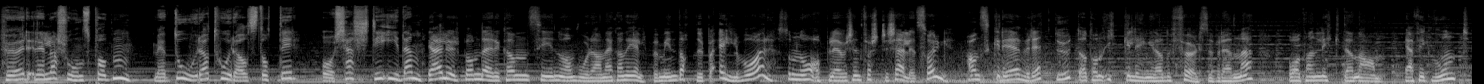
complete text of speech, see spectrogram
Hør Relasjonspodden med Dora Toralsdottir og Kjersti Idem. Jeg lurer på om dere kan si noe om hvordan jeg kan hjelpe min datter på 11 år, som nå opplever sin første kjærlighetssorg. Han skrev rett ut at han ikke lenger hadde følelser for henne, og at han likte en annen. Jeg fikk vondt,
